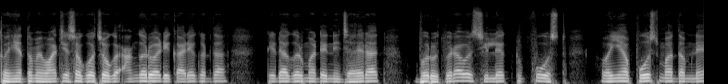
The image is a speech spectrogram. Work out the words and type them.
તો અહીંયા તમે વાંચી શકો છો કે આંગણવાડી કાર્યકર્તા, તેડાગર માટેની જાહેરાત, ભરૂચ, બરાબર? સિલેક્ટ પોસ્ટ હવે અહીંયા પોસ્ટમાં તમને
